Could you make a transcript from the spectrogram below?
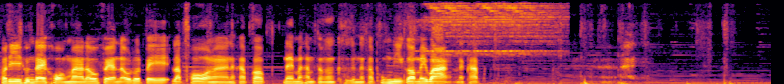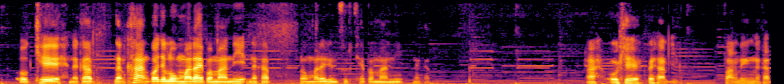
พอดีเพิ่งได้ของมาแล้วแฟนเอารถไปรับพ่อมานะครับ ก็ได้มาทำตอนกลางคืนนะครับพรุ่งนี้ก็ไม่ว่างนะครับ โอเคนะครับ ด้านข้างก็จะลงมาได้ประมาณนี้นะครับ ลงมาได้ถึงสุดแค่ประมาณนี้นะครับอะโอเค ไปทำอีกฝั่งหนึ่งนะครับ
